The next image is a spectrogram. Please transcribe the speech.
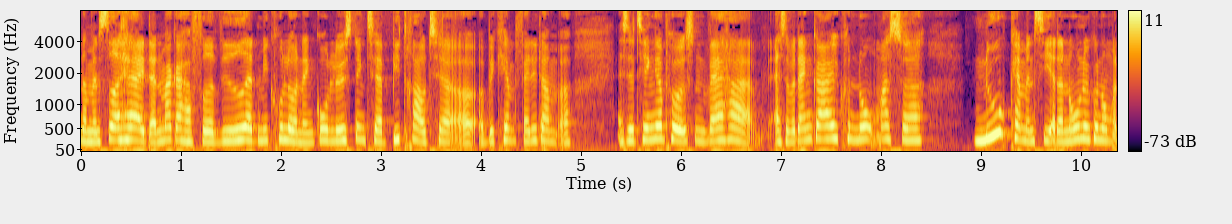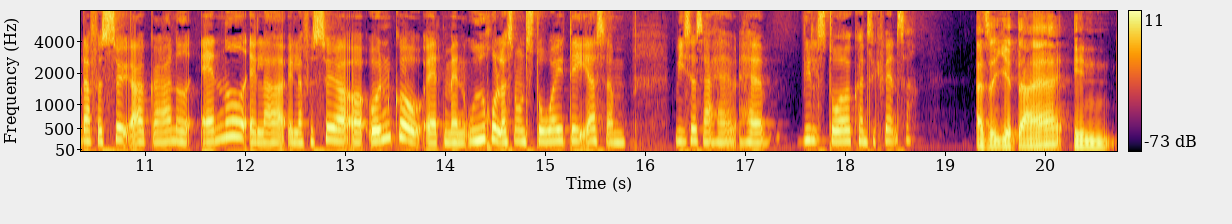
når man sidder her i Danmark og har fået at vide, at mikrolån er en god løsning til at bidrage til at, at bekæmpe fattigdom. Og, altså, jeg tænker på, sådan, hvad har, altså, hvordan gør økonomer så nu, kan man sige, er der nogle økonomer, der forsøger at gøre noget andet, eller, eller forsøger at undgå, at man udruller sådan nogle store idéer, som viser sig at have, have vildt store konsekvenser? Altså ja, der er en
